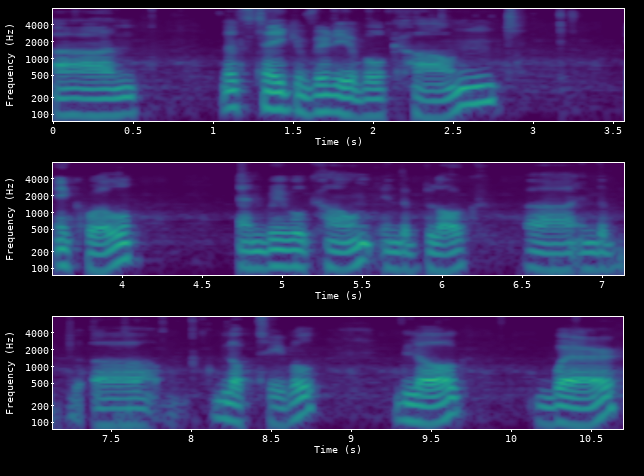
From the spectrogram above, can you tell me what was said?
Um, let's take a variable count equal and we will count in the blog uh, in the uh, blog table. Blog where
